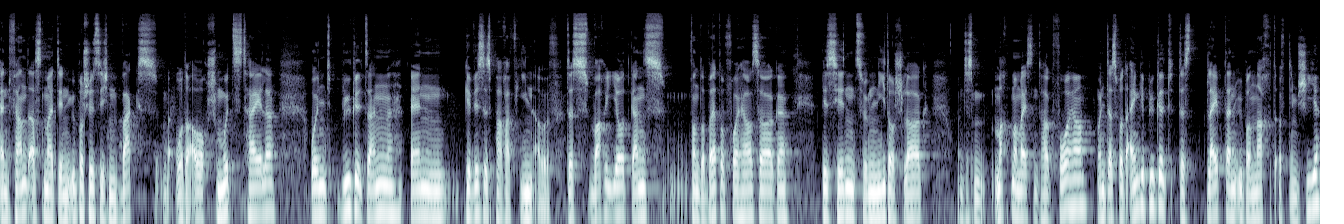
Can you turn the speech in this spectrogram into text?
entfernt erstmal den überschüssigen Wachs oder auch Schmutzteile und bügelt dann ein gewisses Paraffin auf. Das variiert ganz von der Wettervorhersage bis hin zum Niederschlag. Und das macht man meist einen Tag vorher. Und das wird eingebügelt. Das bleibt dann über Nacht auf dem Ski.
